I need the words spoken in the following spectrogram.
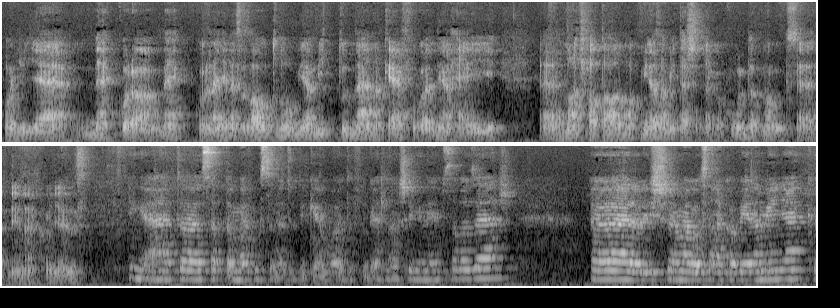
hogy ugye mekkora, mekkora legyen ez az autonómia, mit tudnának elfogadni a helyi nagyhatalmak, mi az, amit esetleg a kurdok maguk szeretnének, hogy ez... Igen, hát szeptember 25-én volt a függetlenségi népszavazás. Erről is megosztanak a vélemények,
